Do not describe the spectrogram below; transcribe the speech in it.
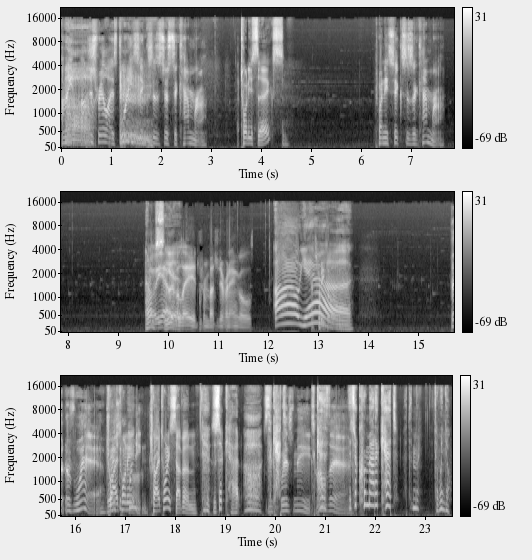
I mean, I just realized twenty-six is just a camera. 26? 26 is a camera. I don't oh see yeah, it. overlaid from a bunch of different angles. Oh pretty yeah. But of where? Try Where's it twenty. pointing? Try twenty-seven. Is this a cat? Oh, it's a cat. Where's me? a Oh, cat. there. It's a chromatic cat at the, at the window.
